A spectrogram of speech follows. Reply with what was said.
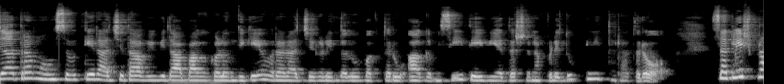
ಜಾತ್ರಾ ಮಹೋತ್ಸವಕ್ಕೆ ರಾಜ್ಯದ ವಿವಿಧ ಭಾಗಗಳೊಂದಿಗೆ ಹೊರ ರಾಜ್ಯಗಳಿಂದಲೂ ಭಕ್ತರು ಆಗಮಿಸಿ ದೇವಿಯ ದರ್ಶನ ಪಡೆದು ಪುನೀತರಾದರು. ಸಕಲೇಶ್ಪುರ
